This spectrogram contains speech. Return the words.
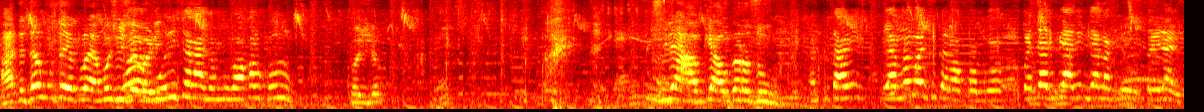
હા તો જાઉં હું તો એકલો એમાં શું છે વળી? બોલી શકાય હું વોકર ખોલું. ખોલજો એટલે આવ કે આવ કરો છું તું તારી એમને શું કરવા કોમ પચાસ રૂપિયા આલી દે લખી કઈડાવી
